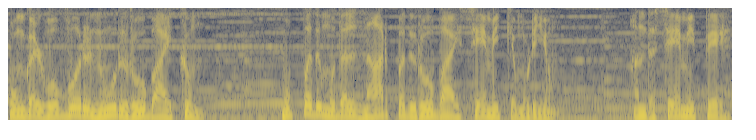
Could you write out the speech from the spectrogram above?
உங்கள் ஒவ்வொரு நூறு ரூபாய்க்கும் முப்பது முதல் நாற்பது ரூபாய் சேமிக்க முடியும். அந்த சேமிப்பே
